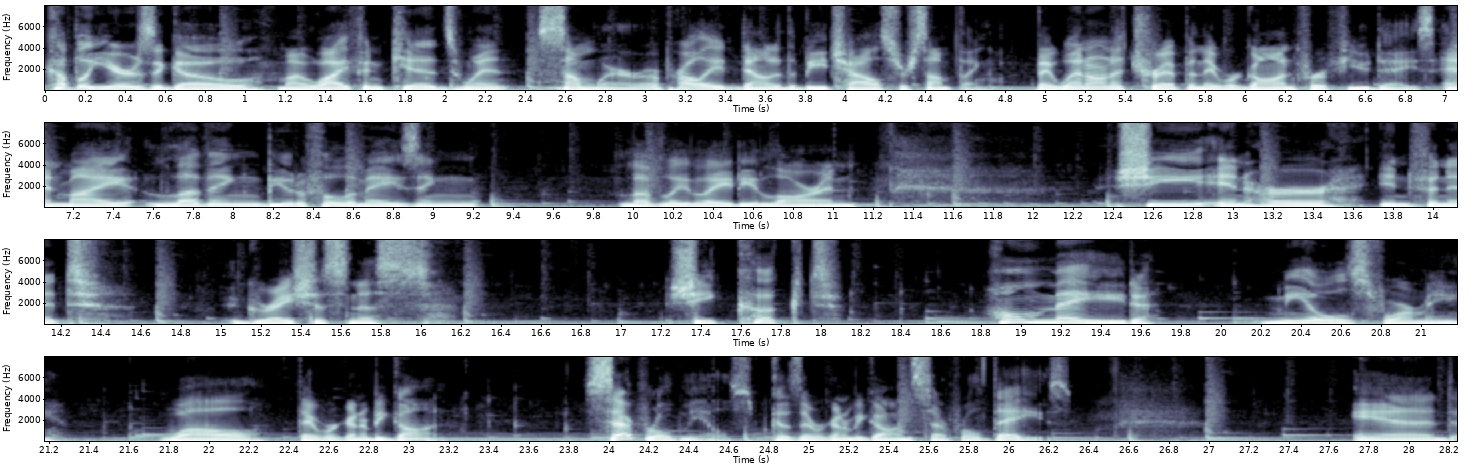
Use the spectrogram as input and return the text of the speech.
A couple years ago, my wife and kids went somewhere, or probably down to the beach house or something. They went on a trip and they were gone for a few days. And my loving, beautiful, amazing, lovely lady Lauren, she, in her infinite graciousness, she cooked homemade meals for me while they were going to be gone. Several meals because they were going to be gone several days. And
